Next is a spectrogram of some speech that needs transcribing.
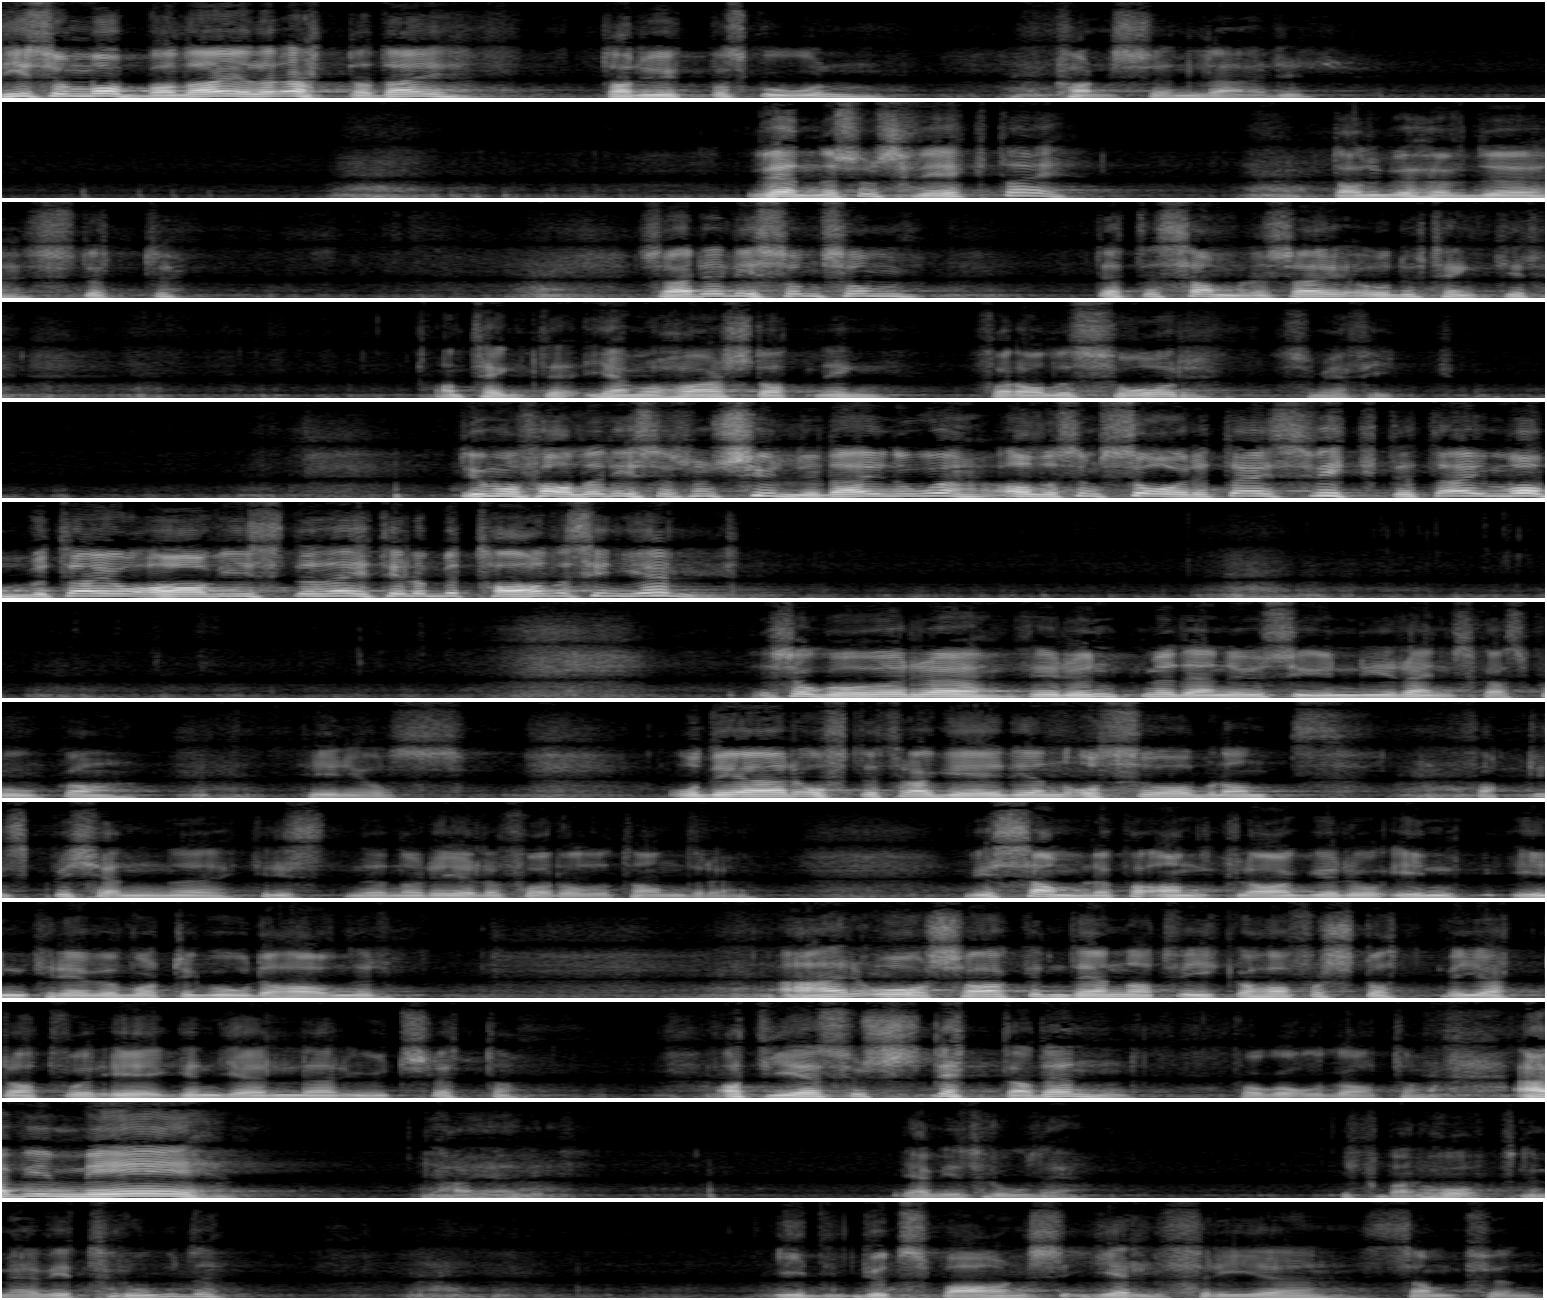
De som mobba deg eller erta deg da du gikk på skolen. Kanskje en lærer. Venner som svek deg da du behøvde støtte. Så er det liksom som dette samler seg, og du tenker han tenkte jeg må ha erstatning for alle sår som jeg fikk. Du må få alle disse som skylder deg noe, alle som såret deg, sviktet deg, mobbet deg og avviste deg, til å betale sin gjeld. Så går eh, vi rundt med denne usynlige regnskapsboka inni oss. Og det er ofte tragedien også blant faktisk bekjennende kristne når det gjelder forholdet til andre. Vi samler på anklager og innkrever vårt tilgodehavner. Er årsaken den at vi ikke har forstått med hjertet at vår egen gjeld er utsletta? at Jesus sletta den på Golgata? Er vi med? Ja, jeg, vil. jeg vil tro det. Ikke bare håpe det, men jeg vil tro det. I Guds barns gjeldfrie samfunn.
